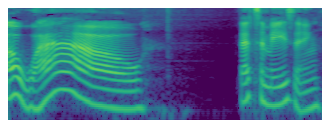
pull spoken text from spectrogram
Oh, wow. That's amazing.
